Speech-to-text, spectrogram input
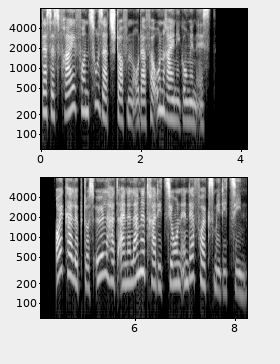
dass es frei von Zusatzstoffen oder Verunreinigungen ist. Eukalyptusöl hat eine lange Tradition in der Volksmedizin.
